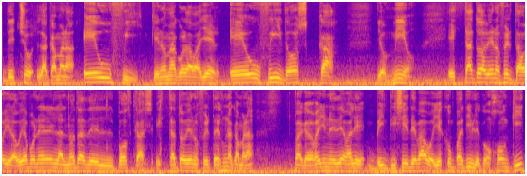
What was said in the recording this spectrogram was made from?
De hecho, la cámara EUFI, que no me acordaba ayer, EUFI 2K, Dios mío. Está todavía en oferta hoy, la voy a poner en las notas del podcast. Está todavía en oferta. Es una cámara, para que os hagáis una idea, vale 27 pavos y es compatible con HomeKit.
